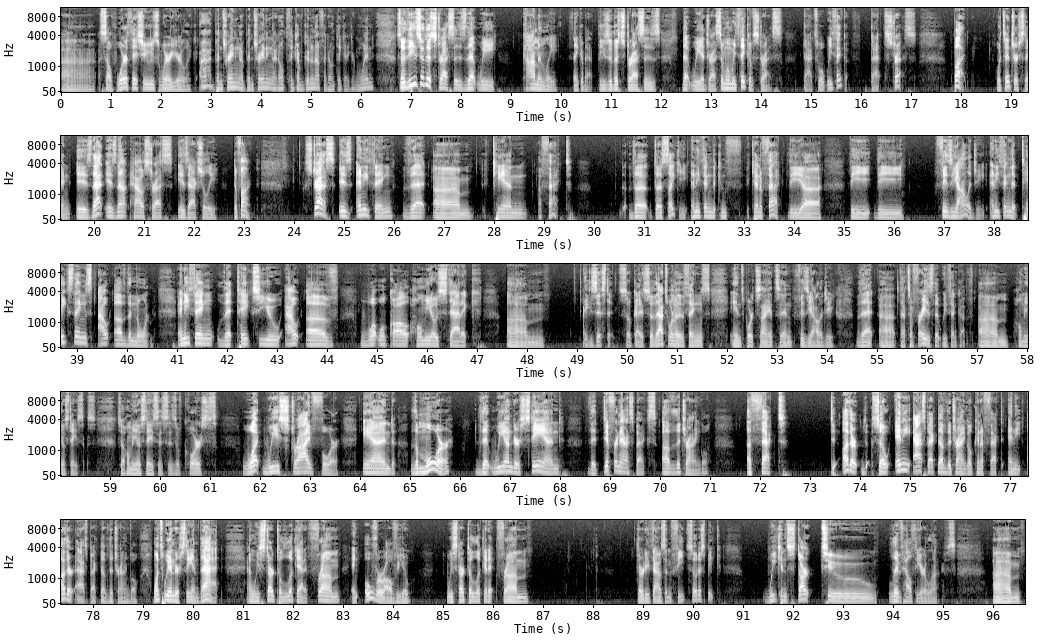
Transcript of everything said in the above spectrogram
uh, self worth issues where you're like, ah, I've been training, I've been training, I don't think I'm good enough, I don't think I can win. So these are the stresses that we commonly think about. These are the stresses that we address. And when we think of stress, that's what we think of that stress. But what's interesting is that is not how stress is actually defined. Stress is anything that um, can affect the the psyche, anything that can can affect the uh, the the physiology, anything that takes things out of the norm, anything that takes you out of what we'll call homeostatic um, existence. Okay, so that's one of the things in sports science and physiology that uh, that's a phrase that we think of um, homeostasis. So homeostasis is, of course, what we strive for, and the more that we understand the different aspects of the triangle affect other so any aspect of the triangle can affect any other aspect of the triangle once we understand that and we start to look at it from an overall view we start to look at it from 30,000 feet, so to speak, we can start to live healthier lives. Um,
